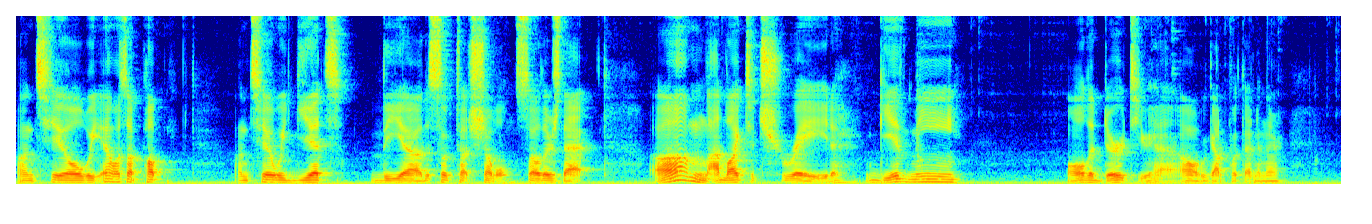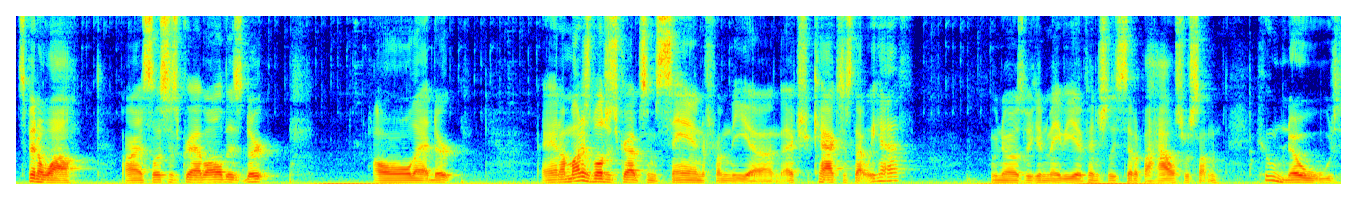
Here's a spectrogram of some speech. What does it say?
until we... Oh, what's up, pup? Until we get the, uh, the Silk Touch shovel. So there's that. Um, I'd like to trade. Give me all the dirt you have. Oh, we got to put that in there. It's been a while. Alright, so let's just grab all this dirt. All that dirt. And I might as well just grab some sand from the, uh, the extra cactus that we have. Who knows, we can maybe eventually set up a house or something. Who knows?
